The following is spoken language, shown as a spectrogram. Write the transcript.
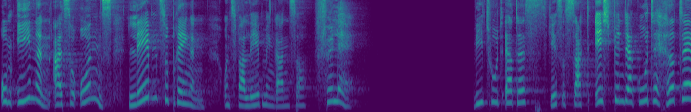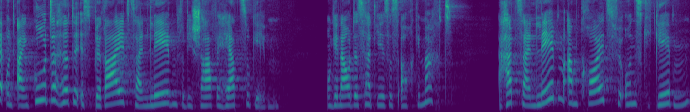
um ihnen, also uns, Leben zu bringen. Und zwar Leben in ganzer Fülle. Wie tut er das? Jesus sagt, ich bin der gute Hirte und ein guter Hirte ist bereit, sein Leben für die Schafe herzugeben. Und genau das hat Jesus auch gemacht. Er hat sein Leben am Kreuz für uns gegeben,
